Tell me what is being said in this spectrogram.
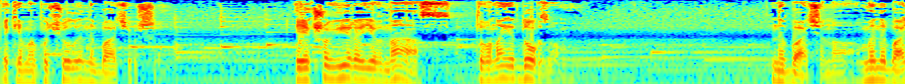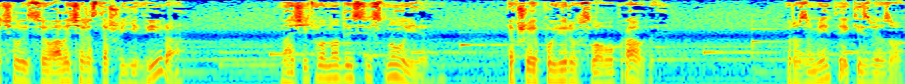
яке ми почули, не бачивши. І якщо віра є в нас, то вона є доказом. Не бачено. Ми не бачили цього, але через те, що є віра, значить воно десь існує, якщо я повірив в слово правди. Розумієте, який зв'язок?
